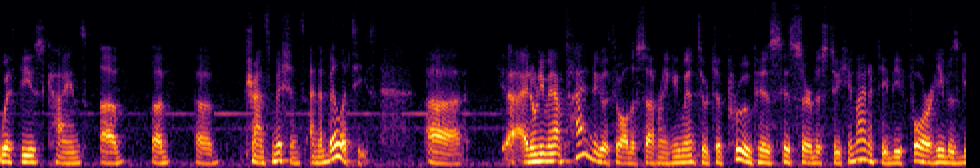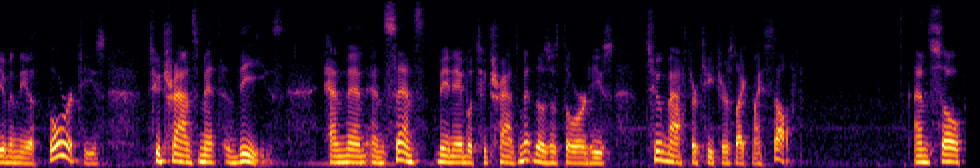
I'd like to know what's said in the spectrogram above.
with these kinds of, of, of transmissions and abilities. Uh, I don't even have time to go through all the suffering he went through to prove his, his service to humanity before he was given the authorities to transmit these. And then, and since, being able to transmit those authorities to master teachers like myself. And so,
